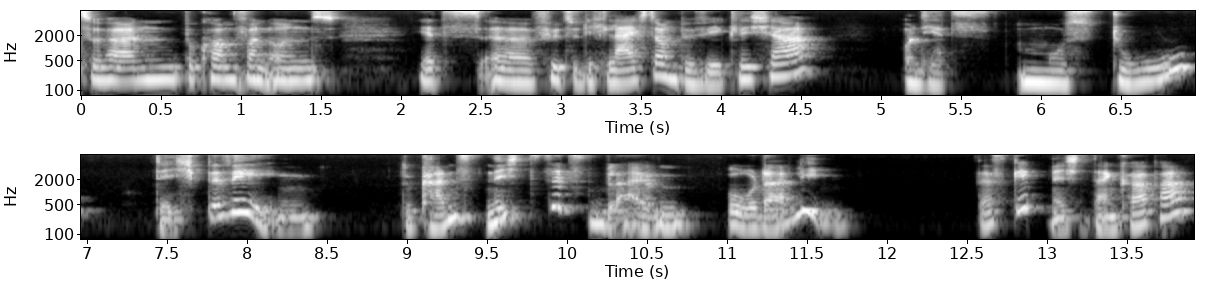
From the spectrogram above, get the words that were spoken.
zu hören bekommen von uns, jetzt äh, fühlst du dich leichter und beweglicher und jetzt musst du dich bewegen. Du kannst nicht sitzen bleiben oder liegen. Das geht nicht. Dein Körper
